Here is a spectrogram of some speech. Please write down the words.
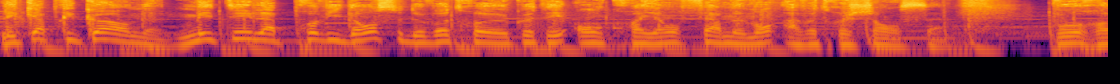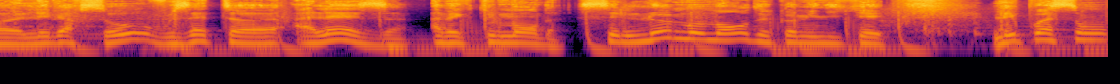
Les capricornes, mettez la providence de votre côté en croyant fermement à votre chance. Pour euh, les versos, vous êtes à l'aise avec tout le monde. C'est le moment de communiquer. Les poissons,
